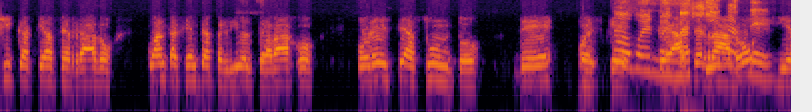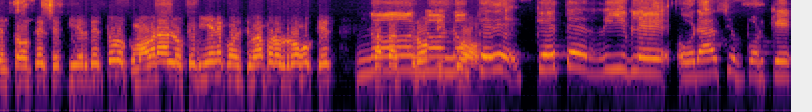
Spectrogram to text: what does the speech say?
chica que ha cerrado, cuánta gente ha perdido el trabajo por este asunto de pues que se ha cerrado y entonces se pierde todo, como ahora lo que viene con el semáforo rojo que es no, catastrófico. No, no, qué, qué terrible, Horacio, porque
